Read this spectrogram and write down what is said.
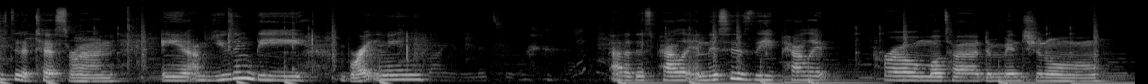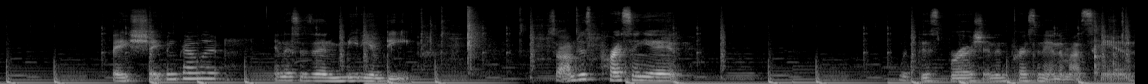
Just did a test run and I'm using the brightening out of this palette and this is the Palette Pro Multi-Dimensional Face Shaping Palette and this is in medium deep. So I'm just pressing it with this brush and then pressing it into my skin.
